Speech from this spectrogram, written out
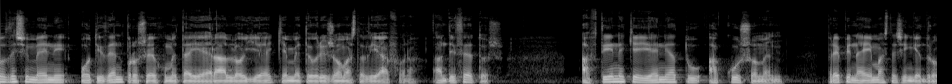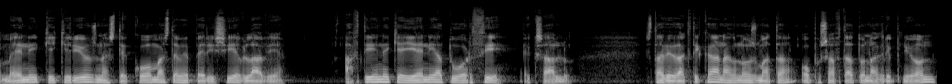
Αυτό δεν σημαίνει ότι δεν προσέχουμε τα ιερά λόγια και μετεωριζόμαστε διάφορα. Αντιθέτως, αυτή είναι και η έννοια του ακούσομεν. Πρέπει να είμαστε συγκεντρωμένοι και κυρίως να στεκόμαστε με περισσή ευλάβεια. Αυτή είναι και η έννοια του ορθή, εξάλλου. Στα διδακτικά αναγνώσματα, όπως αυτά των αγρυπνιών,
